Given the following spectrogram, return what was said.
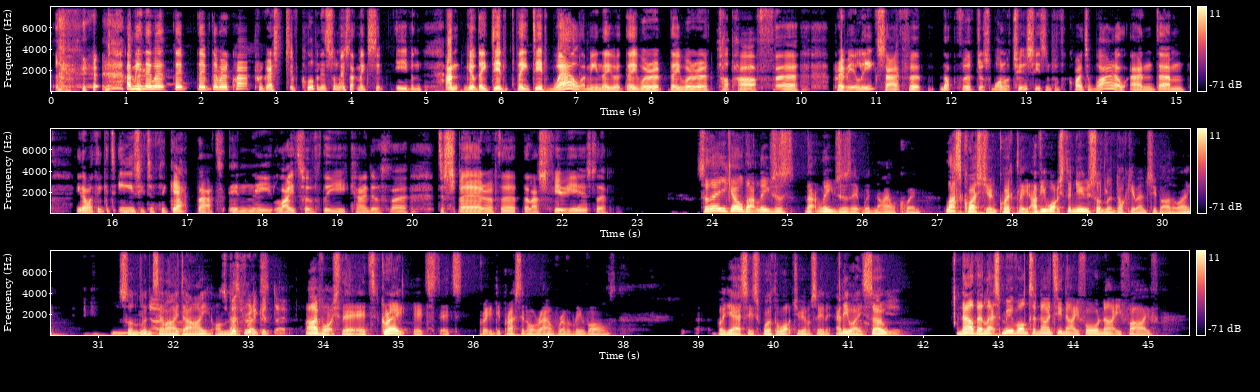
I mean, they were they, they they were a quite progressive club, and in some ways that makes it even. And you know, they did they did well. I mean, they were they were a, they were a top half uh, Premier League side for not for just one or two seasons, but for quite a while. And um, you know, I think it's easy to forget that in the light of the kind of uh, despair of the the last few years there. So there you go. That leaves us. That leaves us it with Niall Quinn. Last question, quickly. Have you watched the new Sunderland documentary, by the way? Sunderland Till I Die on It's Netflix. really good though. I've watched it. It's great. It's it's pretty depressing all round for everybody involved. But yes, it's worth a watch if you haven't seen it. Anyway, so now then, let's move on to 1994-95,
